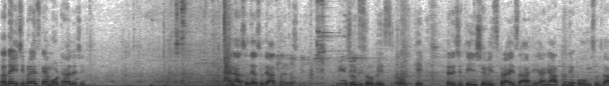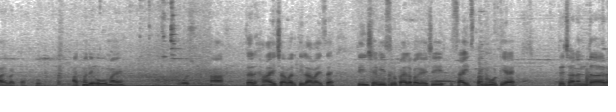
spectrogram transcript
दादा याची प्राईस काय? मोठ्यावाल्याची? आहे ना? असू दे असू दे. आतमध्ये असू दे तीनशे वीस. ओके. तर याची तीनशे वीस प्राईस आहे आणि आतमध्ये ओमसुद्धा आहे वाटतं. हो. आतमध्ये ओम आहे. हां. तर हा ह्याच्यावरती लावायचा आहे. तीनशे वीस रुपयाला बघायची साईज पण मोठी आहे. त्याच्यानंतर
